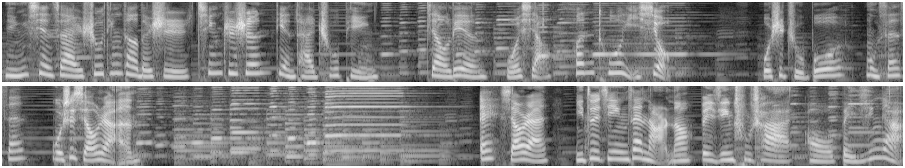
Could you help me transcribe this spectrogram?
您现在收听到的是青之声电台出品。教练，我想欢脱一秀。我是主播木三三，我是小冉。哎，小冉，你最近在哪儿呢？北京出差。哦，北京啊，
